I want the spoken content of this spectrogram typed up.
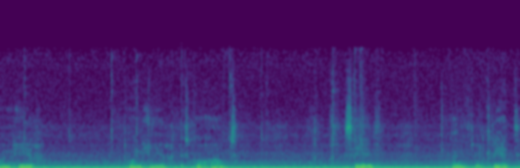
One here one here. Let's go out save and we'll create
